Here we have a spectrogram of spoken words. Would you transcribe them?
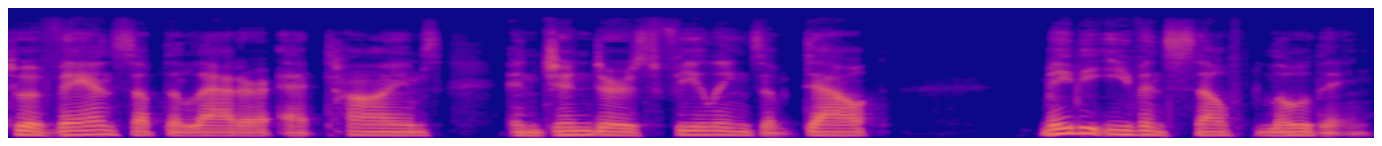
to advance up the ladder at times engenders feelings of doubt, maybe even self loathing.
